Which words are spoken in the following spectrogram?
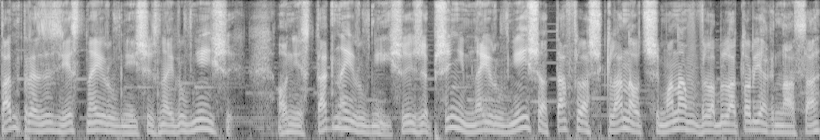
pan prezes jest najrówniejszy z najrówniejszych. On jest tak najrówniejszy, że przy nim najrówniejsza tafla szklana otrzymana w laboratoriach NASA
